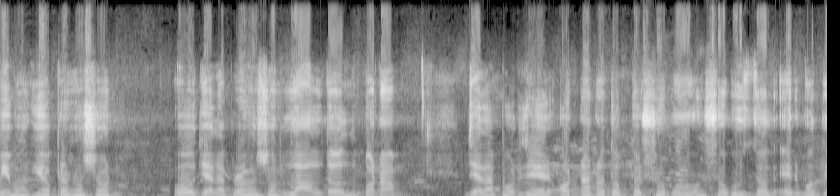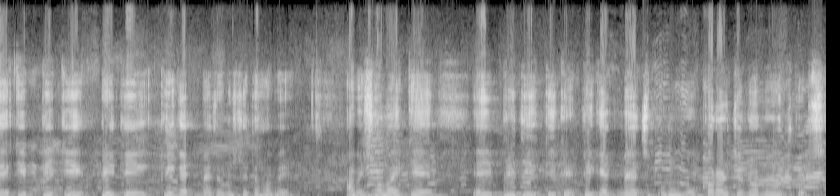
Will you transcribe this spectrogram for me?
বিভাগীয় প্রশাসন ও জেলা প্রশাসন লাল দল বনাম জেলা পর্যায়ের অন্যান্য দপ্তর সমূহ সবুজ দল, এর মধ্যে একটি প্রীতি প্রীতি ক্রিকেট ম্যাচ অনুষ্ঠিত হবে। আমি সবাইকে এই প্রীতি ক্রিকেট- ক্রিকেট ম্যাচ উপভোগ করার জন্য অনুরোধ করছি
